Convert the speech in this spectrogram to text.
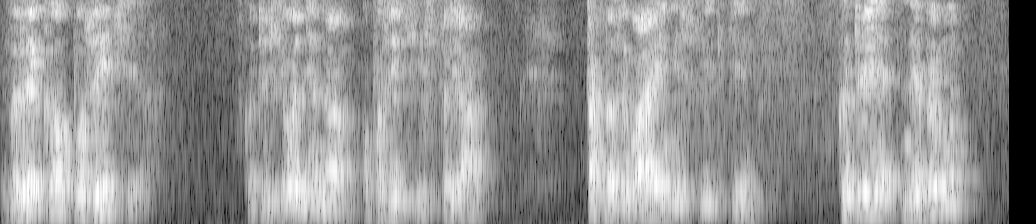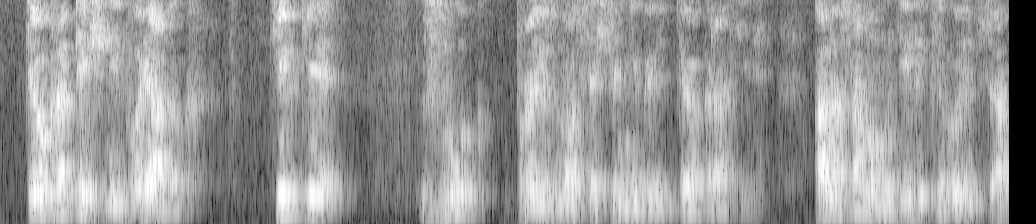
велика опозиція, котрі сьогодні на опозиції стоять, так називаємо свідки, котрі не беруть теократичний порядок, тільки звук произносять, що ніби від теократії, а на самому ділі керуються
